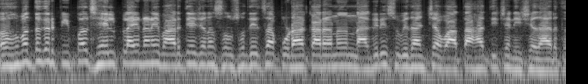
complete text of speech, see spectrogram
अहमदनगर पीपल्स हेल्पलाईन आणि भारतीय जनसंसदेचा पुढाकारानं नागरी सुविधांच्या वाताहातीच्या निषेधार्थ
